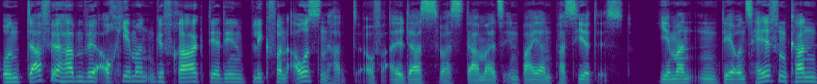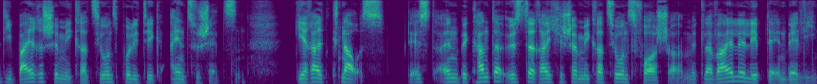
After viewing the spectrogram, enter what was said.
Und dafür haben wir auch jemanden gefragt, der den Blick von außen hat auf all das, was damals in Bayern passiert ist. Jemanden, der uns helfen kann, die bayerische Migrationspolitik einzuschätzen. Gerald Knaus. Der ist ein bekannter österreichischer Migrationsforscher. Mittlerweile lebt er in Berlin.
